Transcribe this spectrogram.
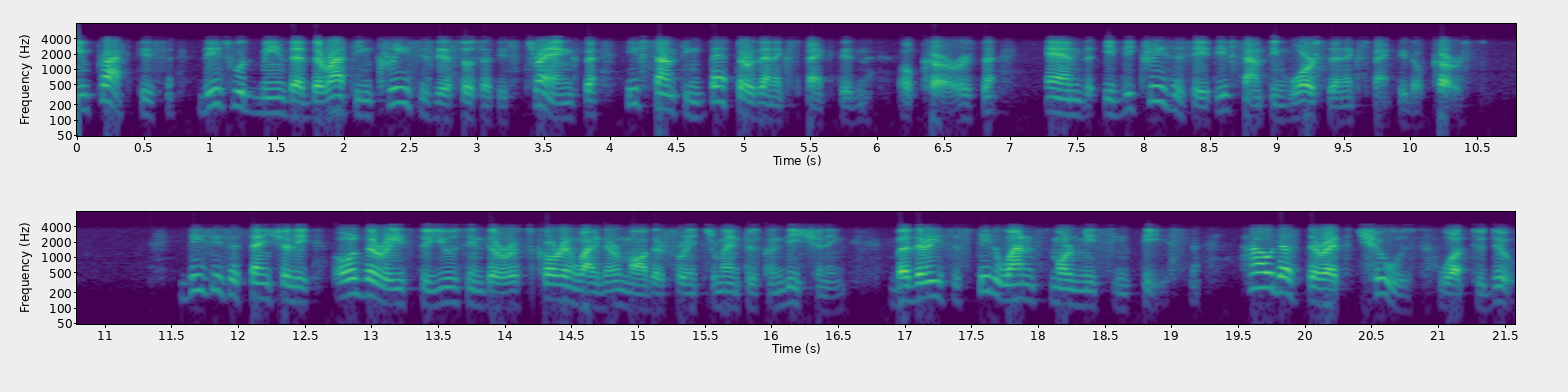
In practice, this would mean that the rat increases the associative strength if something better than expected occurs, and it decreases it if something worse than expected occurs. This is essentially all there is to using the Rescorla-Wagner model for instrumental conditioning, but there is still one small missing piece. How does the rat choose what to do?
